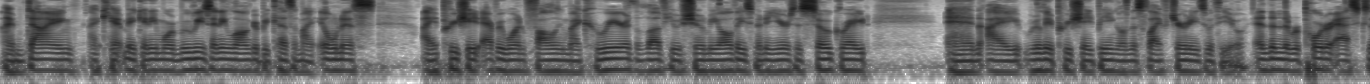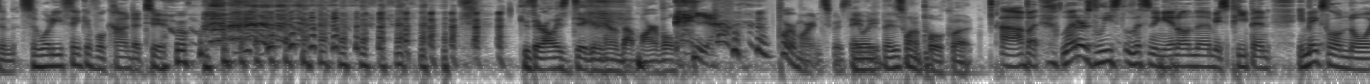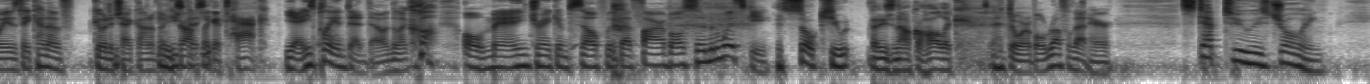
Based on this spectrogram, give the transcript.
I'm dying. I can't make any more movies any longer because of my illness. I appreciate everyone following my career. The love you have shown me all these many years is so great. And I really appreciate being on this life journeys with you. And then the reporter asks him, So what do you think of Wakanda too?" Because they're always digging at him about Marvel. yeah. Poor Martin Scorsese. They, they just want to pull a quote. Uh, but Leonard's least listening in on them. He's peeping. He makes a little noise. They kind of go to check on him, but he he's drops kinda, like a tack. yeah, he's playing dead though, and they're like, huh, "Oh man, he drank himself with that Fireball cinnamon whiskey." It's so cute that he's an alcoholic. Adorable. Ruffle that hair. Step two is drawing.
